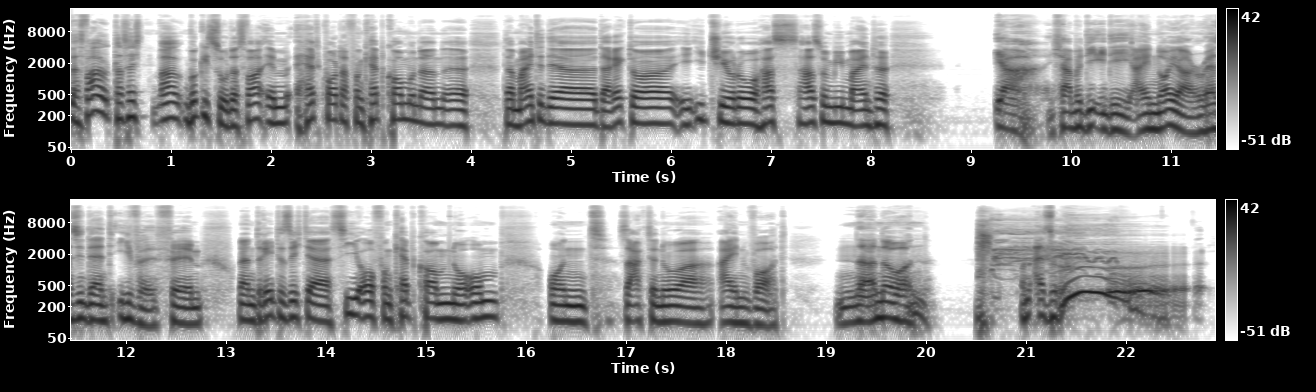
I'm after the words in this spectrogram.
das war tatsächlich war wirklich so. Das war im Headquarter von Capcom und dann äh, da meinte der Direktor Ichiro Has Hasumi meinte, ja, ich habe die Idee, ein neuer Resident Evil Film. Und dann drehte sich der CEO von Capcom nur um und sagte nur ein Wort. Nun. Und also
